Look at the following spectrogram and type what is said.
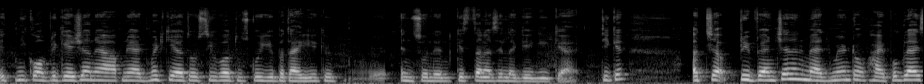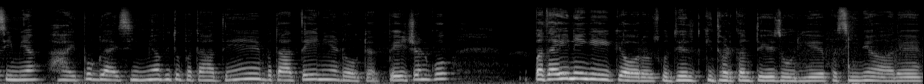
इतनी कॉम्प्लिकेशन है, आपने एडमिट किया तो उसी वक्त उसको ये बताइए कि इंसुलिन किस तरह से लगेगी, क्या है, ठीक है? अच्छा prevention and management of hypoglycaemia hypoglycaemia भी तो बताते हैं, बताते ही नहीं है डॉक्टर पेशेंट को पता ही नहीं कि क्या हो रहा है, उसको दिल की धड़कन तेज़ हो रही है, पसीने आ रहे हैं,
